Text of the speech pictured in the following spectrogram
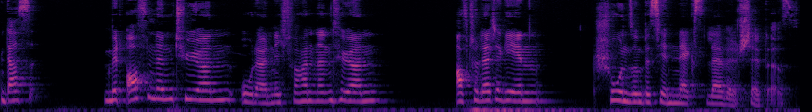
dass mit offenen Türen oder nicht vorhandenen Türen auf Toilette gehen schon so ein bisschen Next Level Shit ist.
